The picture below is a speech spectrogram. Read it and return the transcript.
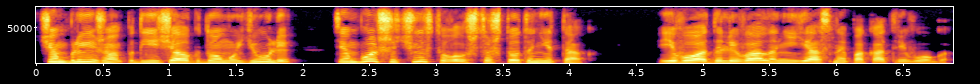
Чем ближе он подъезжал к дому Юли, тем больше чувствовал, что что-то не так. Его одолевала неясная пока тревога.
